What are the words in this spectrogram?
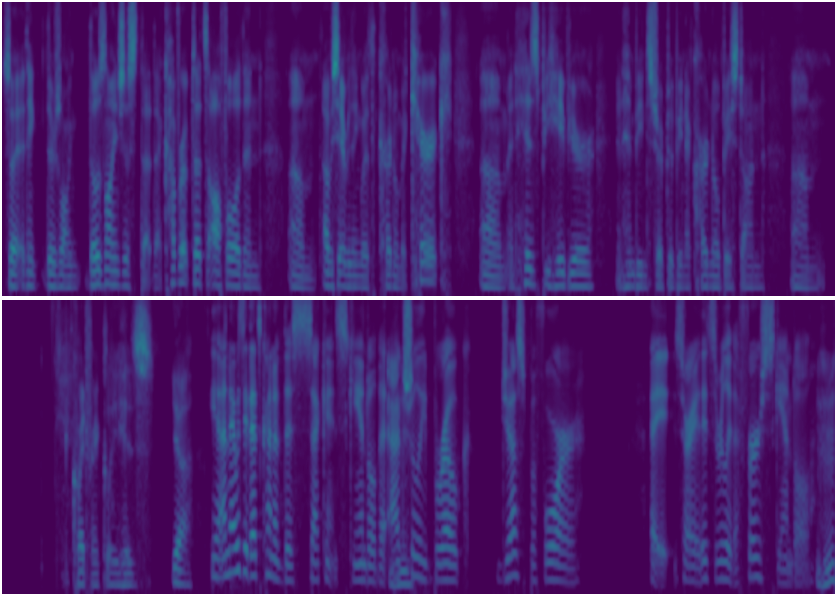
so I think there's along those lines just that that cover up that's awful. And then um, obviously everything with Cardinal McCarrick um, and his behavior and him being stripped of being a cardinal based on um, quite frankly, his yeah. Yeah, and I would say that's kind of the second scandal that mm-hmm. actually broke just before. Uh, sorry, it's really the first scandal, mm-hmm.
